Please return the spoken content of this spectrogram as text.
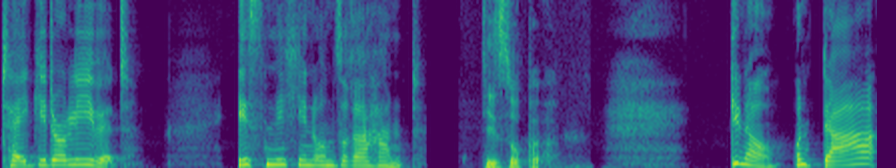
take it or leave it ist nicht in unserer Hand. Die Suppe. Genau. Und da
